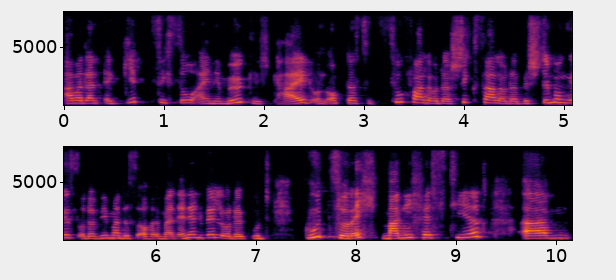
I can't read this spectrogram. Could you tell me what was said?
aber dann ergibt sich so eine Möglichkeit und ob das jetzt Zufall oder Schicksal oder Bestimmung ist oder wie man das auch immer nennen will oder gut, gut zurecht manifestiert, ähm,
